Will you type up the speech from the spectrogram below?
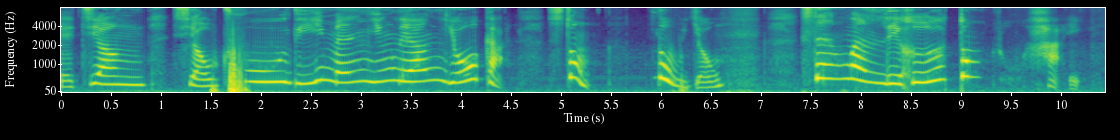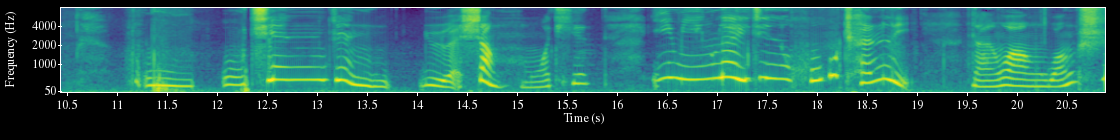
夜将，晓出篱门迎凉有感。宋·陆游。三万里河东入海，五五千仞岳上摩天。一鸣泪尽胡尘里，难忘王师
